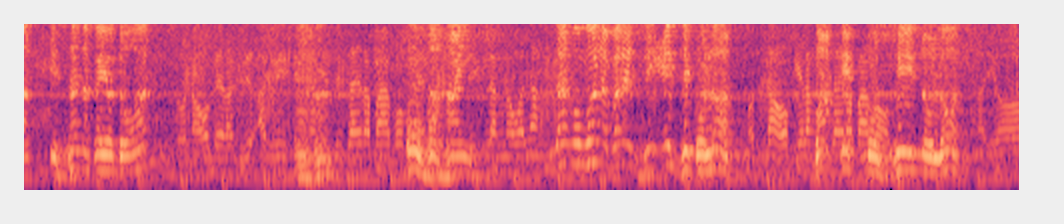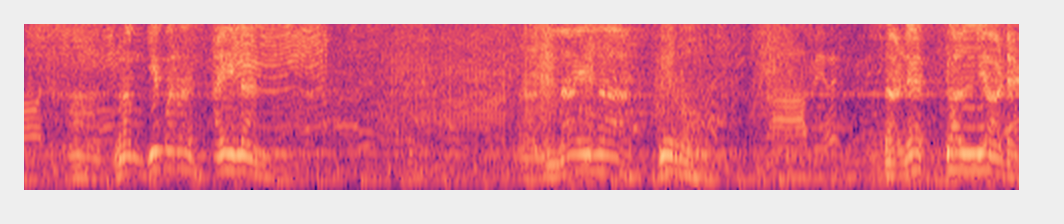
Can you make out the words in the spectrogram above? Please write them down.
At isa na kayo doon? So na-over aggressive Mhm. na si Zaira Paco. Oh, hahay. Biglang nawala. Nangunguna pa rin si Edge Colot. Unta, okay lang si Bakit Zaira mo sinulot? Ayun. Ah, from Gimaras Island. Ah, Laila Guro. Grabe eh. Salet Gallarde.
